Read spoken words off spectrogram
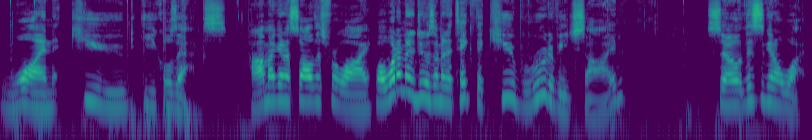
1 cubed equals x. How am I going to solve this for y? Well, what I'm going to do is I'm going to take the cube root of each side. So this is going to what?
